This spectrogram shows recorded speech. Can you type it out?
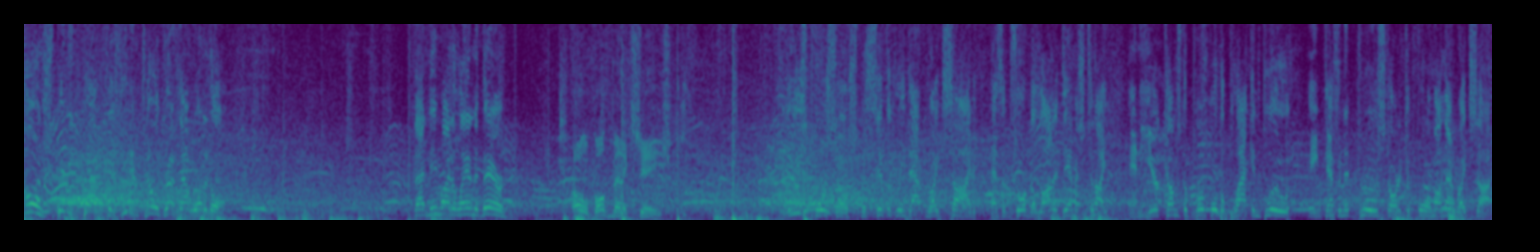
Oh, spinning back fist. He didn't telegraph that one at all. That knee might have landed there. Oh, both men exchange. Torso, specifically that right side, has absorbed a lot of damage tonight. And here comes the purple, the black, and blue. A definite bruise starting to form on that right side.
